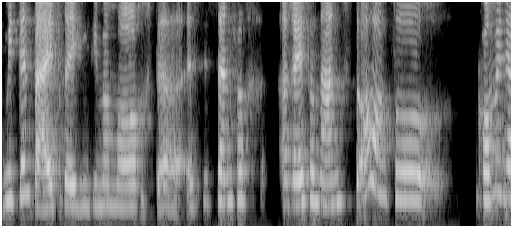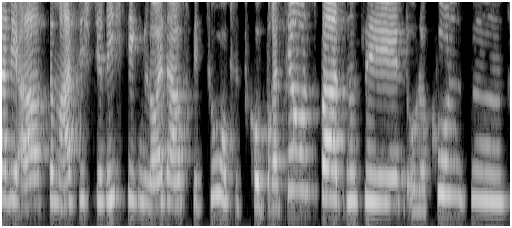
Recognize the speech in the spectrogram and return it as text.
mit den Beiträgen, die man macht, äh, es ist einfach eine Resonanz da und so kommen ja die automatisch die richtigen Leute auf die zu, ob es jetzt Kooperationspartner sind oder Kunden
